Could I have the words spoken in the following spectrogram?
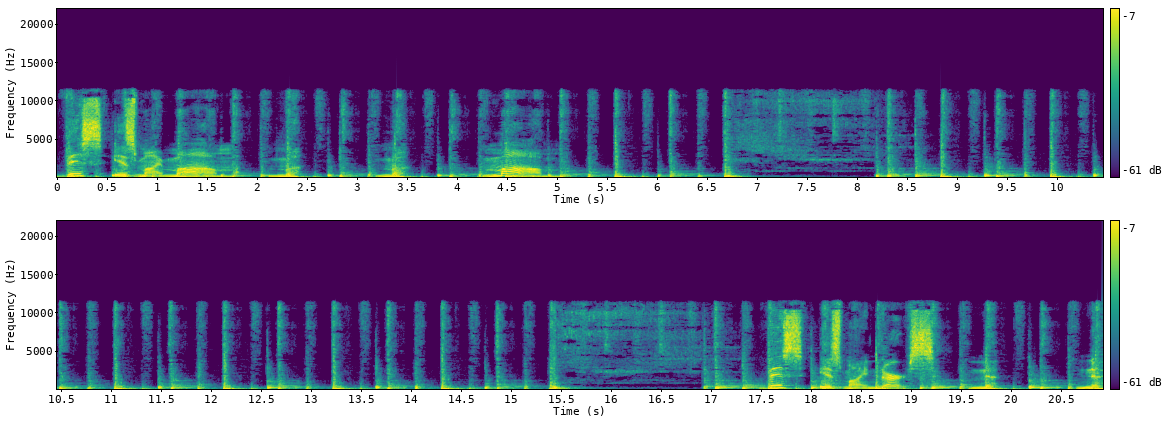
This is my mom. M, m, mom. This is my nurse. N, n,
